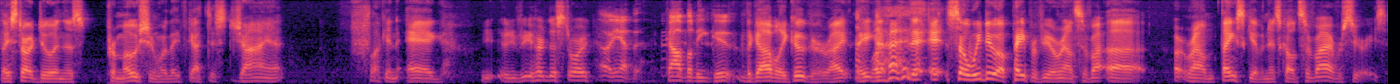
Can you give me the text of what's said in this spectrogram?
they start doing this promotion where they've got this giant fucking egg. Have you heard this story? Oh yeah, the gobbledygook. the gobbledygooker, right? They got- it- it- so we do a pay per view around uh, around Thanksgiving. It's called Survivor Series.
